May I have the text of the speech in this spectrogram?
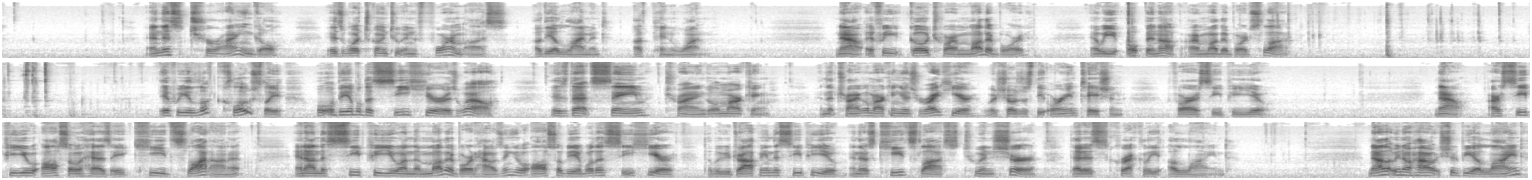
And this triangle is what's going to inform us of the alignment of pin 1. Now, if we go to our motherboard and we open up our motherboard slot, if we look closely, what we'll be able to see here as well is that same triangle marking. And that triangle marking is right here, which shows us the orientation for our CPU. Now, our CPU also has a keyed slot on it, and on the CPU on the motherboard housing, you'll also be able to see here that we'll be dropping the CPU, and there's keyed slots to ensure that it's correctly aligned. Now that we know how it should be aligned,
